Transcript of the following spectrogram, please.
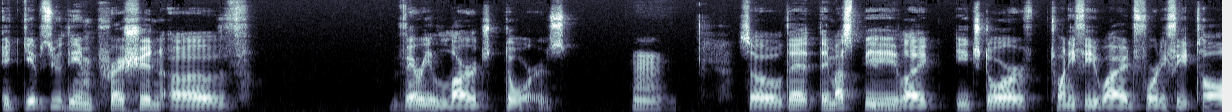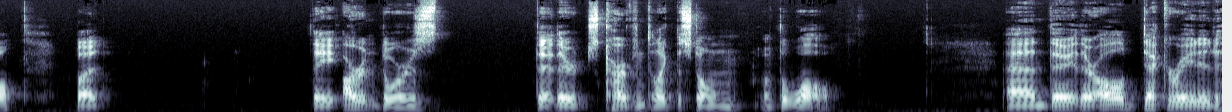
It gives you the impression of very large doors. Hmm. So that they must be like each door 20 feet wide, 40 feet tall, but they aren't doors. They're, they're just carved into like the stone of the wall. And they they're all decorated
